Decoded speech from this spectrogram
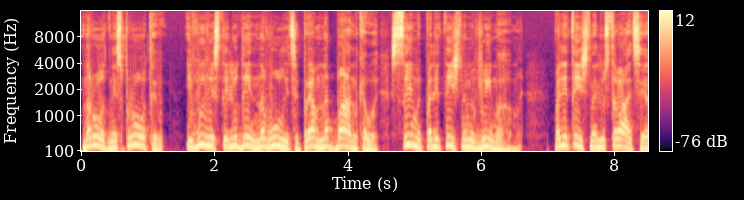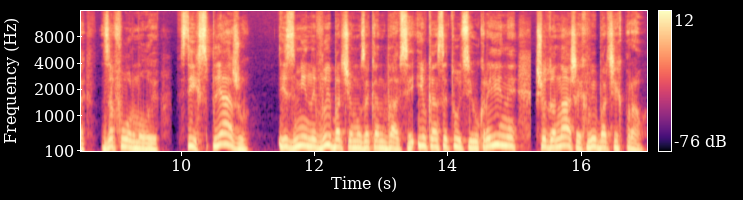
народний спротив і вивести людей на вулиці, прямо на банкові, з цими політичними вимогами. політична люстрація за формулою всіх з пляжу і зміни в виборчому законодавстві і в Конституції України щодо наших виборчих прав.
